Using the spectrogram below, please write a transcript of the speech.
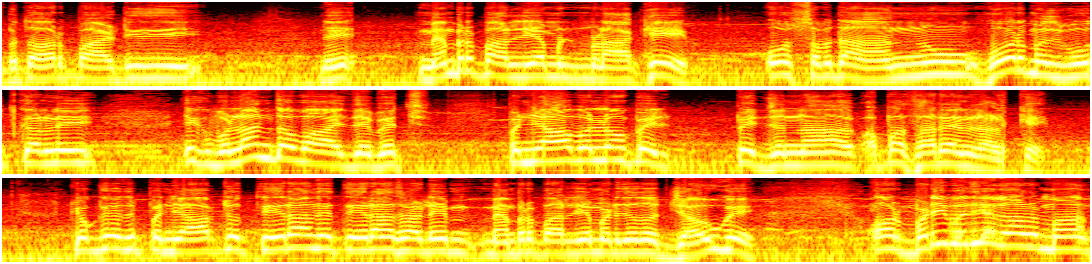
ਬਤੌਰ ਪਾਰਟੀ ਦੀ ਨੇ ਮੈਂਬਰ ਪਾਰਲੀਮੈਂਟ ਬਣਾ ਕੇ ਉਹ ਸੰਵਿਧਾਨ ਨੂੰ ਹੋਰ ਮਜ਼ਬੂਤ ਕਰਨ ਲਈ ਇੱਕ ਬੁਲੰਦ ਆਵਾਜ਼ ਦੇ ਵਿੱਚ ਪੰਜਾਬ ਵੱਲੋਂ ਭੇਜ- ਭੇਜਣਾ ਆਪਾਂ ਸਾਰਿਆਂ ਨੇ ਰਲ ਕੇ। ਕਿਉਂਕਿ ਅਸੀਂ ਪੰਜਾਬ ਚੋਂ 13 ਦੇ 13 ਸਾਡੇ ਮੈਂਬਰ ਪਾਰਲੀਮੈਂਟ ਜਦੋਂ ਜਾਊਗੇ, ਔਰ ਬੜੀ ਵਧੀਆ ਗੱਲ ਮਾ-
